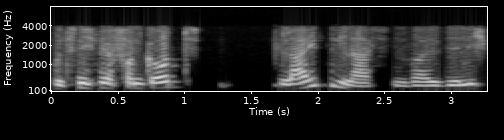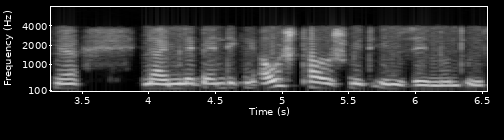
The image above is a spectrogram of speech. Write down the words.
uns nicht mehr von Gott leiten lassen, weil wir nicht mehr in einem lebendigen Austausch mit ihm sind und uns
